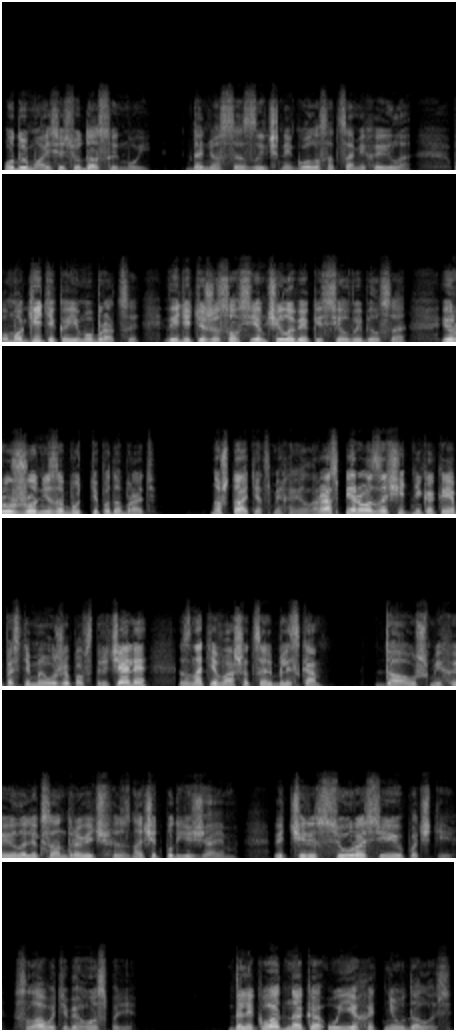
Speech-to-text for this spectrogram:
Удымайся сюда, сын мой. Донесся зычный голос отца Михаила. Помогите-ка ему, братцы. Видите же, совсем человек из сил выбился. И ружо не забудьте подобрать. Ну что, отец Михаил, раз первого защитника крепости мы уже повстречали, знать и ваша цель близка. Да уж, Михаил Александрович, значит подъезжаем. Ведь через всю Россию почти. Слава тебе, Господи. Далеко, однако, уехать не удалось.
